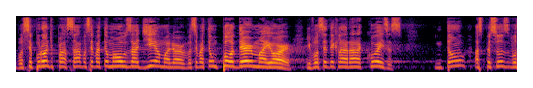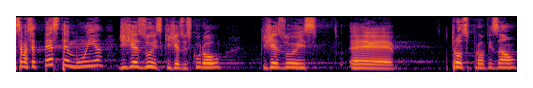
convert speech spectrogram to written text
Você, por onde passar, você vai ter uma ousadia maior, você vai ter um poder maior, e você declarará coisas então, as pessoas, você vai ser testemunha de Jesus, que Jesus curou, que Jesus é, trouxe provisão,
